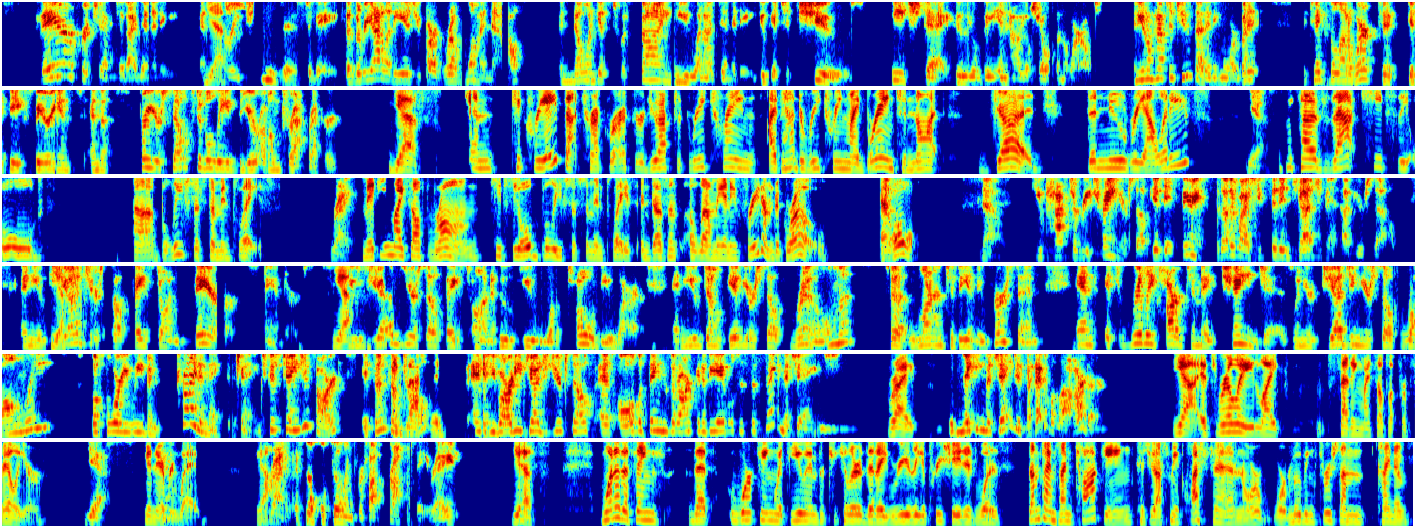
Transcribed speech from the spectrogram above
their projected identity. And Yes. Marie chooses to be. Because the reality is you are a grown woman now, and no one gets to assign you an identity. You get to choose each day who you'll be and how you'll show up in the world. And you don't have to choose that anymore, but it it takes a lot of work to get the experience and the for yourself to believe your own track record. Yes. And to create that track record, you have to retrain. I've had to retrain my brain to not judge the new realities Yes. because that keeps the old uh, belief system in place. Right. Making myself wrong keeps the old belief system in place and doesn't allow me any freedom to grow at No. all. No. You have to retrain yourself, give the experience, because otherwise you sit in judgment of yourself and you Yeah. judge yourself based on their standards. You judge yourself based on who you were told you were, and you don't give yourself room to learn to be a new person. And it's really hard to make changes when you're judging yourself wrongly before you even try to make the change because change is hard, it's uncomfortable. Exactly. And if you've already judged yourself as all the things that aren't going to be able to sustain the change, Right. making the change is a heck of a lot harder. Yeah. It's really like setting myself up for failure Yes. in every Yeah. way. Yeah. Right. A self fulfilling prophecy, right? Yes. One of the things that working with you in particular that I really appreciated was sometimes I'm talking because you asked me a question or we're moving through some kind of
